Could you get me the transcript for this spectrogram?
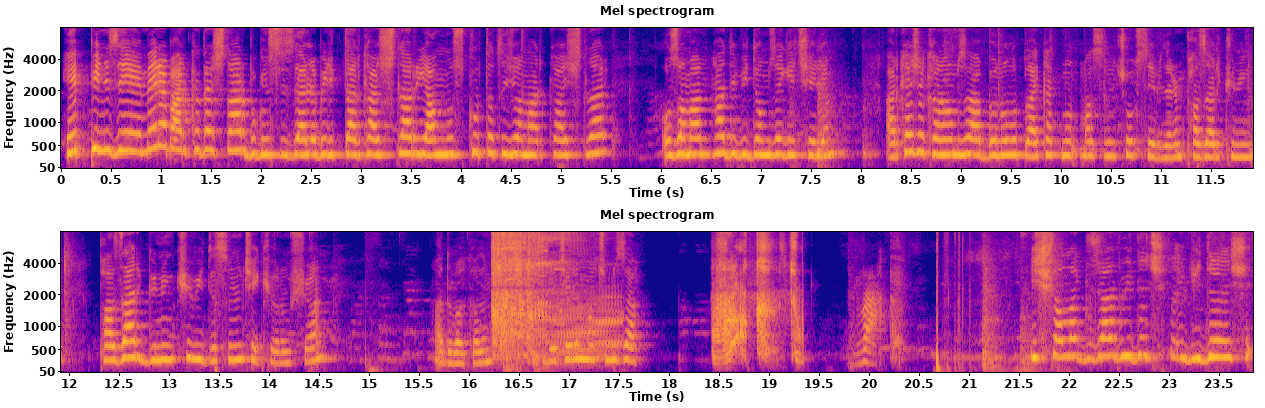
Hepinize merhaba arkadaşlar. Bugün sizlerle birlikte arkadaşlar yalnız kurt atacağım arkadaşlar. O zaman hadi videomuza geçelim. Arkadaşlar kanalımıza abone olup like atmayı unutmazsanız çok sevinirim. Pazar günün pazar gününkü videosunu çekiyorum şu an. Hadi bakalım. Geçelim maçımıza. Rock Rock. İnşallah güzel bir video çıkar. Video şey-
